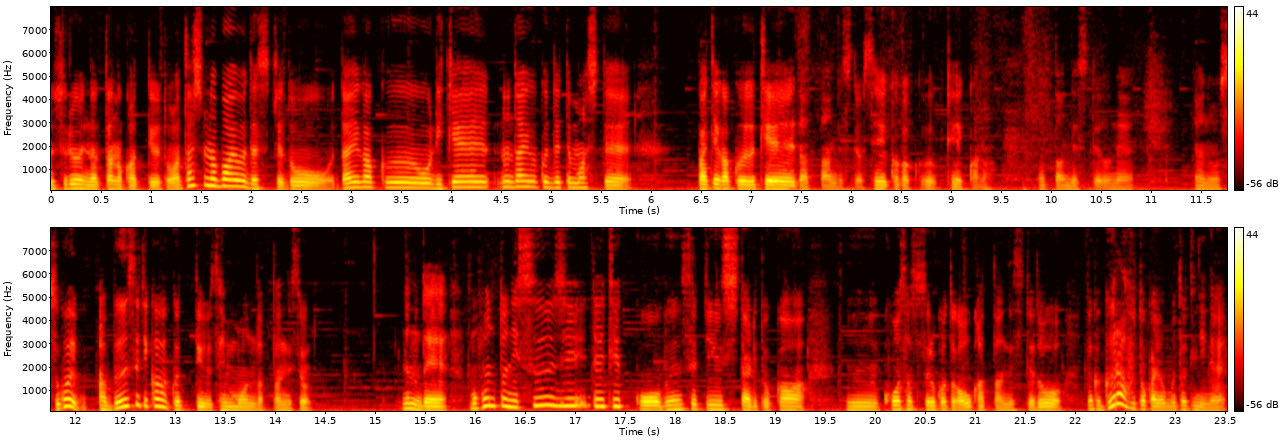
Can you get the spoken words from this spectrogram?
ん、するようになったのかっていうと私の場合はですけど大学を理系の大学出てまして化学系だったんですけど生化学系かなだったんですけどねあのすごいあ分析科学っていう専門だったんですよ。なのでもう本当に数字で結構分析したりとかうん考察することが多かったんですけどなんかグラフとか読む時にね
